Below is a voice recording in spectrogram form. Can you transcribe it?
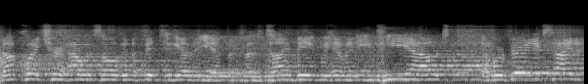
Not quite sure how it's all going to fit together yet, but for the time being, we have an EP out, and we're very excited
